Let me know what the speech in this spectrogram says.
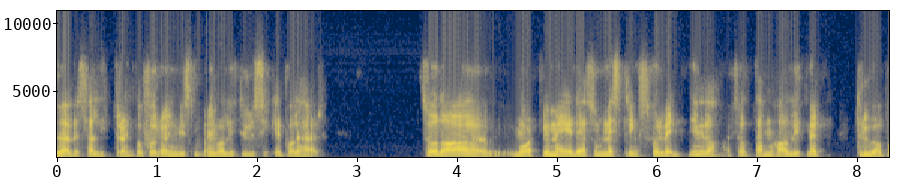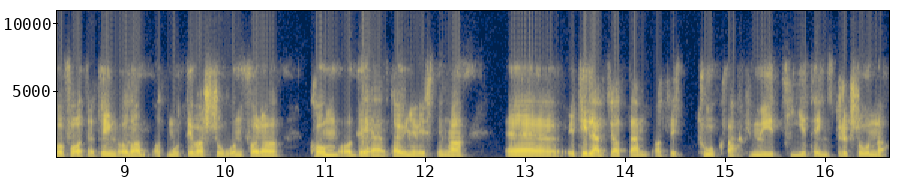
øve seg litt på forhånd hvis man var litt usikker på det her. Så da målte vi mer det som mestringsforventning. Da. Altså at de har litt mer trua på å få til ting, og da, at motivasjonen for å komme og delta i undervisninga Eh, I tillegg til at, de, at, vi tok vekk mye tid til instruksjon. Da.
